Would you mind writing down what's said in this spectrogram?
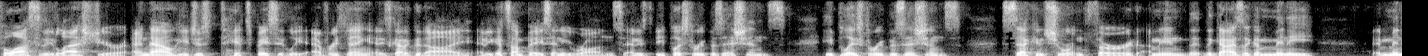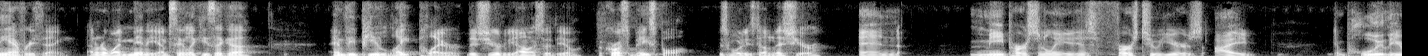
velocity last year. And now he just hits basically everything, and he's got a good eye, and he gets on base and he runs, and he plays three positions. He plays three positions second, short, and third. I mean, the, the guy's like a mini, mini everything. I don't know why mini. I'm saying like he's like a MVP light player this year, to be honest with you, across baseball is what he's done this year. And me personally, his first two years, I completely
